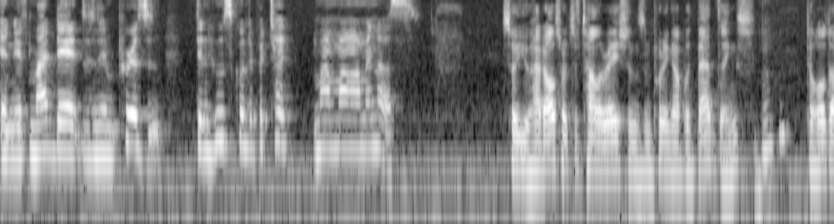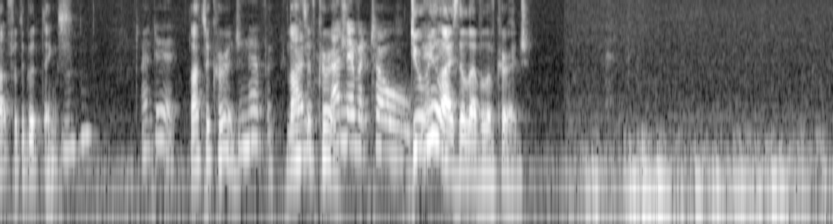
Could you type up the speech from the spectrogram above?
And if my dad is in prison, then who's going to protect my mom and us? So, you had all sorts of tolerations and putting up with bad things hmm to hold out for the good things. hmm I did. Lots of courage. Never. Lots I, of courage. I never told. Do you any- realize the level of courage?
